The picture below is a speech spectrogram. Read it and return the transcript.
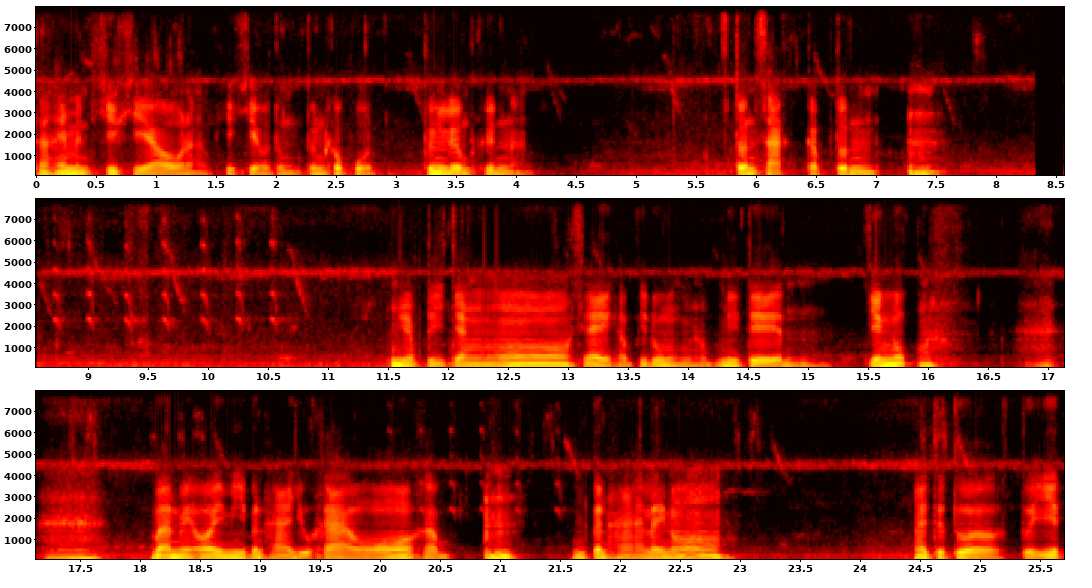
ถ้าให้มันขี้เขียวนะครับขี้เขียวตรงต้นข้าวโพดเพิ่งเริ่มขึ้นนะต้นสักกับต้นเงียบดีจังเนาะใช่ครับพี่ดุ้งครับ มีเตนเจียงนก บ้านแม่อ้อยมีปัญหาอยู่ค่ะอ๋อครับ มีปัญหาอะไรเนาะ น่าจะตัวตัวอิด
